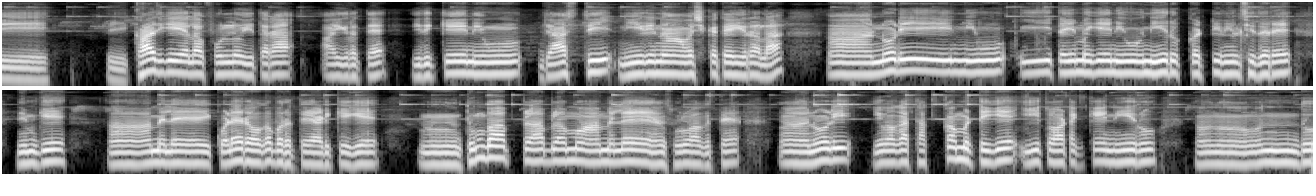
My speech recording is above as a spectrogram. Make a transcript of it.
ಈ ಈ ಕಾಜಿಗೆ ಎಲ್ಲ ಫುಲ್ಲು ಈ ಥರ ಆಗಿರುತ್ತೆ. ಇದಕ್ಕೆ ನೀವು ಜಾಸ್ತಿ ನೀರಿನ ಅವಶ್ಯಕತೆ ಇರಲ್ಲ. ನೋಡಿ, ನೀವು ಈ ಟೈಮಿಗೆ ನೀವು ನೀರು ಕಟ್ಟಿ ನಿಲ್ಲಿಸಿದರೆ ನಿಮಗೆ ಆಮೇಲೆ ಕೊಳೆ ರೋಗ ಬರುತ್ತೆ ಅಡಿಕೆಗೆ. ತುಂಬ ಪ್ರಾಬ್ಲಮ್ಮು ಆಮೇಲೆ ಶುರುವಾಗುತ್ತೆ. ನೋಡಿ, ಇವಾಗ ತಕ್ಕ ಮಟ್ಟಿಗೆ ಈ ತೋಟಕ್ಕೆ ನೀರು ಒಂದು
